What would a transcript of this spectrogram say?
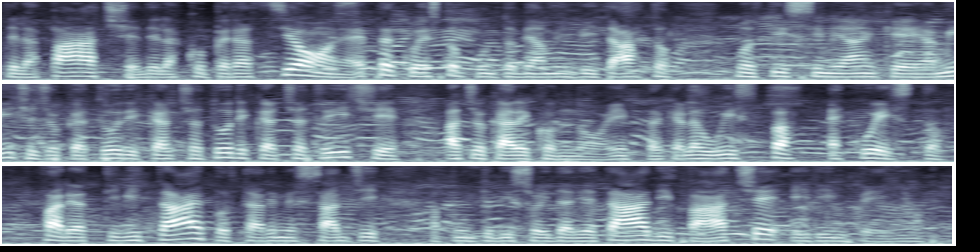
della, pace, della cooperazione e per questo appunto abbiamo invitato moltissimi anche amici, giocatori, calciatori, calciatrici a giocare con noi perché la WISP è questo, fare attività e portare messaggi appunto di solidarietà, di pace e di impegno.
